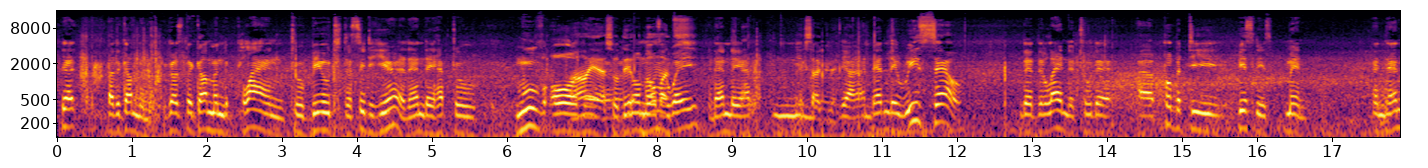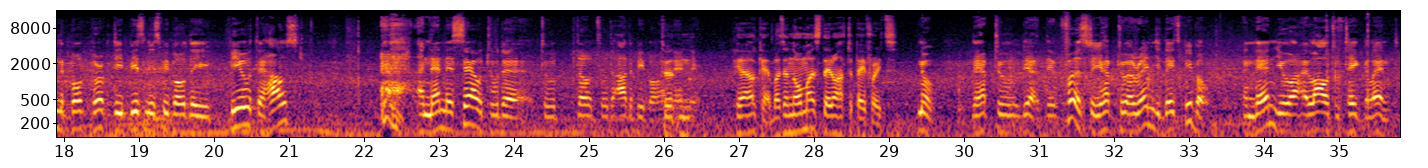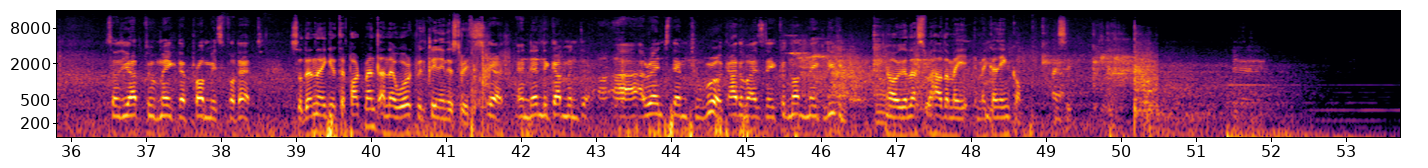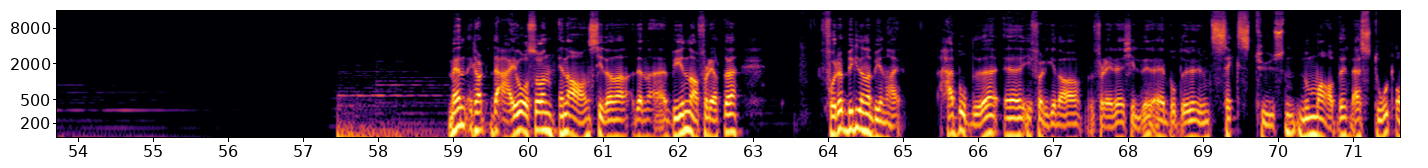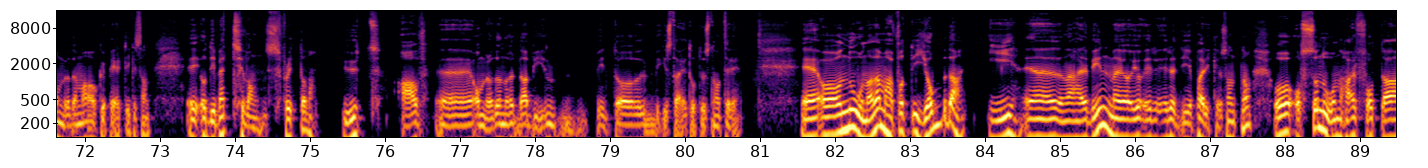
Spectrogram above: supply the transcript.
Yeah, by the government because the government planned to build the city here, and then they have to move all ah, the yeah, so the nomads away, and then they have mm, exactly yeah, and then they resell the, the land to the uh, property businessmen, and then the property business people they build the house, and then they sell to the to the, to the other people. To, they, yeah, okay, but the nomads they don't have to pay for it. No, they have to yeah they, first you have to arrange these people and then you are allowed to take the land. So you have to make the promise for that. So then they get apartment and they work with cleaning the streets. Yeah and then the government uh, arrange them to work otherwise they could not make living. No that's how they make, make an income I see. Men klart, det er jo også en annen side av denne byen. Da, fordi at det, For å bygge denne byen her, her bodde det, eh, ifølge flere kilder, eh, bodde rundt 6000 nomader. Det er et stort område de har okkupert. ikke sant? Eh, og de ble tvangsflytta ut av eh, området når, da byen begynte å bygges da i 2003. Eh, og noen av dem har fått jobb da i eh, denne her byen med å rydde parker og sånt noe. Og også noen har fått da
